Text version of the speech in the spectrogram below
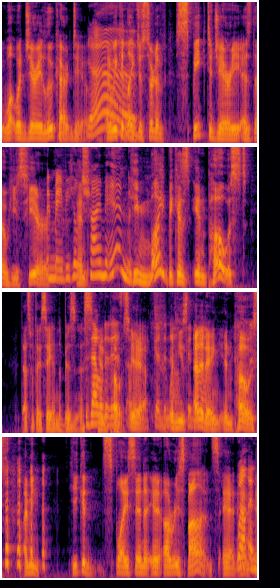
What would Jerry Lucart do? Yeah. And we could like just sort of speak to Jerry as though he's here. and maybe he'll And chime in He might because in post. That's what they say in the business. Is that what it is? post. Okay, yeah. good to know. When he's to know. editing in post, I mean, he could splice in a, a response and, Well, and, and-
